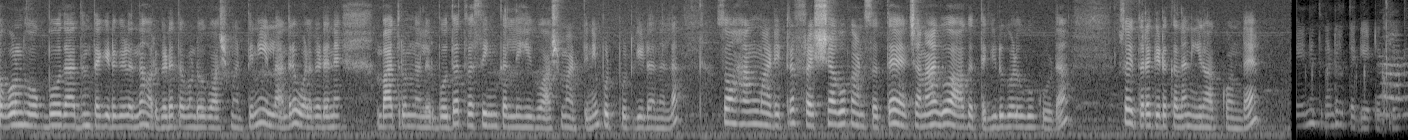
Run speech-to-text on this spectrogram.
ತೊಗೊಂಡು ಹೋಗ್ಬೋದಾದಂಥ ಗಿಡಗಳನ್ನು ಹೊರಗಡೆ ತೊಗೊಂಡೋಗಿ ವಾಶ್ ಮಾಡ್ತೀನಿ. ಇಲ್ಲಾಂದರೆ ಒಳಗಡೆನೆ ಬಾತ್ರೂಮ್ನಲ್ಲಿರ್ಬೋದು ಅಥವಾ ಸಿಂಕಲ್ಲಿ ಹೀಗೆ ವಾಶ್ ಮಾಡ್ತೀನಿ ಪುಟ್ ಪುಟ್ ಗಿಡನೆಲ್ಲ. ಸೊ ಹಂಗೆ ಮಾಡಿಟ್ರೆ ಫ್ರೆಶ್ ಆಗೂ ಕಾಣಿಸುತ್ತೆ, ಚೆನ್ನಾಗೂ ಆಗುತ್ತೆ ಗಿಡಗಳಿಗೂ ಕೂಡ. ಸೊ ಈ ಥರ ಗಿಡಕ್ಕೆಲ್ಲ ನೀರು ಹಾಕ್ಕೊಂಡೆ. ಏನು ಇಟ್ಕೊಂಡಿರುತ್ತೆ ಗೇಟ್ ಹತ್ರ?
